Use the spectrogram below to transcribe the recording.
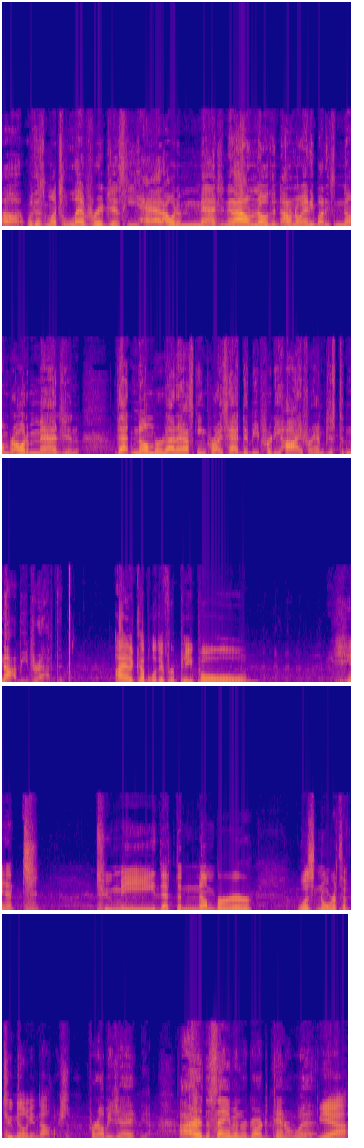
uh, with as much leverage as he had. I would imagine, and I don't know that I don't know anybody's number. I would imagine that number, that asking price, had to be pretty high for him just to not be drafted. I had a couple of different people hint to me that the number was north of $2 million. For LBJ. Yeah. I heard the same in regard to Tanner Witt. Yeah,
